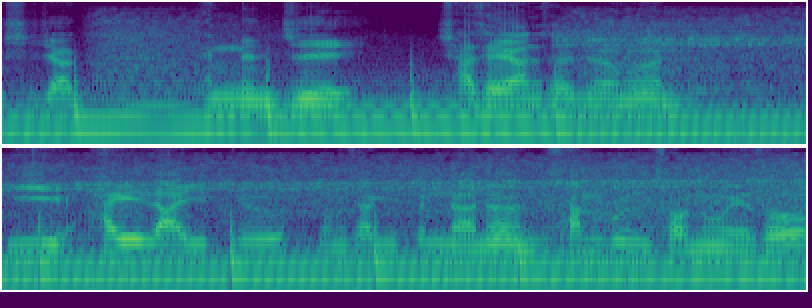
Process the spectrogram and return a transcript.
시작했는지 자세한 설명은 이 하이라이트 영상이 끝나는 3분 전후에서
